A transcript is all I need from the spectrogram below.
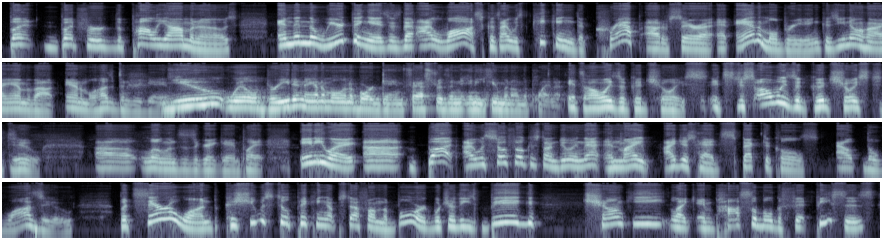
but but for the polyominoes. And then the weird thing is is that i lost because i was kicking the crap out of sarah at animal breeding because you know how i am about animal husbandry games. You will breed an animal in a board game faster than any human on the planet. it's always a good choice. It's just always a good choice to do. Uh lowlands is a great game play it anyway uh but i was so focused on doing that and my i just had spectacles out the wazoo but sarah won because she was still picking up stuff on the board which are these big chunky like impossible to fit pieces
